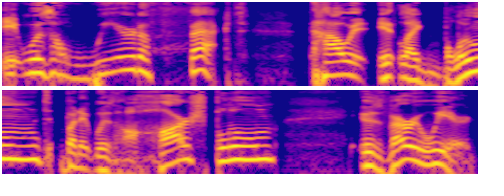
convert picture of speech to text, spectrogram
It was a weird effect. How it, it like bloomed, but it was a harsh bloom. It was very weird.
